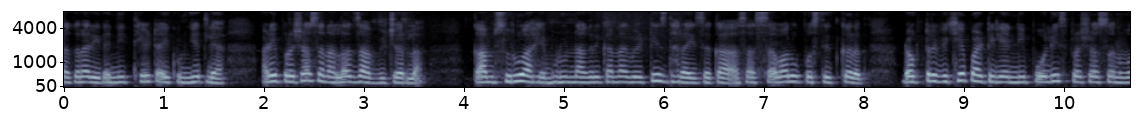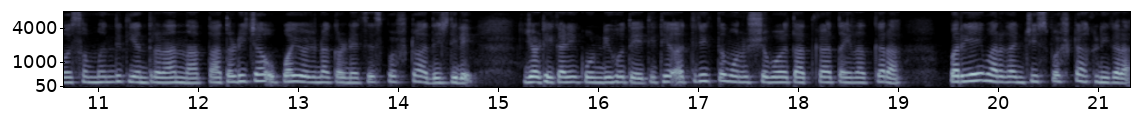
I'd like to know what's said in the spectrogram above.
तक्रारी त्यांनी थेट ऐकून घेतल्या आणि प्रशासनाला जाब विचारला. काम सुरू आहे म्हणून नागरिकांना वेटीस धरायचं का असा सवाल उपस्थित करत डॉक्टर विखे पाटील यांनी पोलीस प्रशासन व संबंधित यंत्रणांना तातडीच्या उपाययोजना करण्याचे स्पष्ट आदेश दिले. ज्या ठिकाणी कोंडी होते तिथे अतिरिक्त मनुष्यबळ तात्काळ तैनात करा. पर्यायी मार्गांची स्पष्ट आखणी करा.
